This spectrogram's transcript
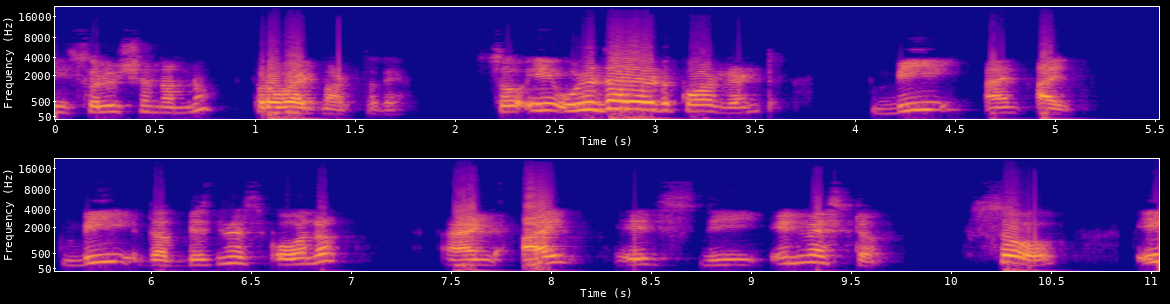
ಈ ಸೊಲ್ಯೂಷನ್ ಅನ್ನು ಪ್ರೊವೈಡ್ ಮಾಡ್ತದೆ. ಸೊ ಈ ಉಳಿದ ಎರಡು quadrant B and I B the business owner and I is the investor so ಈ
